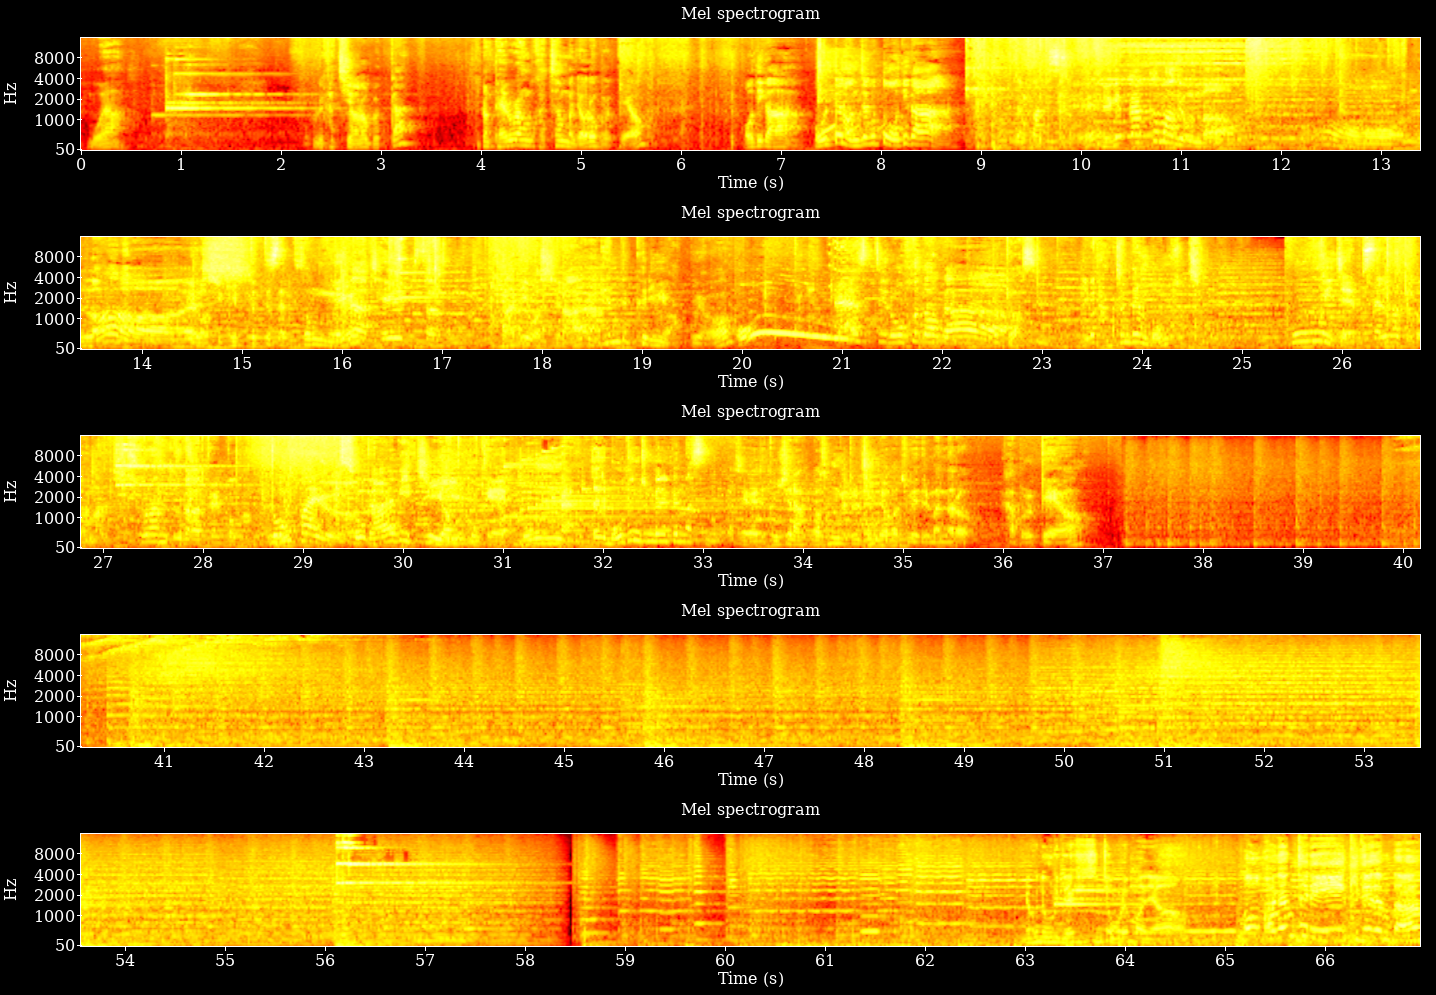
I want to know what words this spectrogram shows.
뭐야? 우리 같이 열어볼까? 그럼 베로랑도 같이 한번 열어볼게요. 어디가? 올 때는 언제고 또 어디가? 세 박스. 되게 깔끔하게 온다. 라. 역시 기프트 세트 선물. 얘가 제일 비싼 선물. 바디워시랑 핸드크림이 왔고요. 오! 에스티 로더가. 이렇게 왔습니다. 이거 당첨되면 너무 좋지 뭐. 콩무이잼 샐러드도 하나. 술안주가 될 것 같고. 롱파유 소갈비찜. 영국의 몽란. 자 이제 모든 준비는 끝났습니다. 제가 이제 도시락과 선물들 챙겨가지고 애들 만나러 가볼게요. 야 근데 우리 넷이 진짜 오랜만이야 어 반얀트리 기대된다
